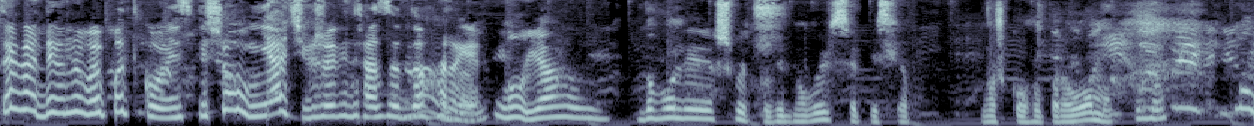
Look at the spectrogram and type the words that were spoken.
Така дивна випадковість. Пішов м'яч і вже відразу до гри. Ну, я доволі швидко відновився після важкого перелому. Ну,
